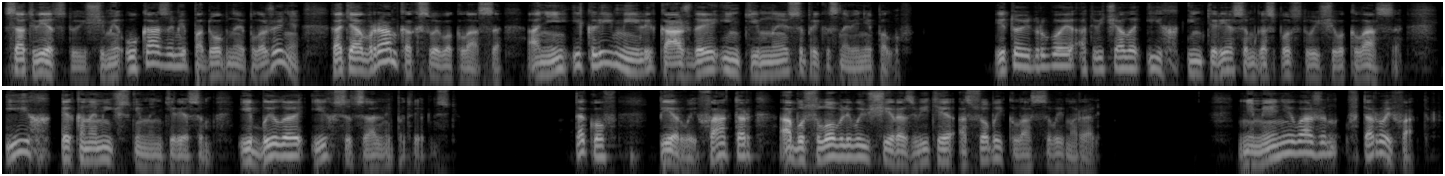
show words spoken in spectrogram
соответствующими указами подобное положение, хотя в рамках своего класса они и клеймили каждое интимное соприкосновение полов. И то, и другое отвечало их интересам господствующего класса, их экономическим интересам, и было их социальной потребностью. Таков первый фактор, обусловливающий развитие особой классовой морали. Не менее важен второй фактор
